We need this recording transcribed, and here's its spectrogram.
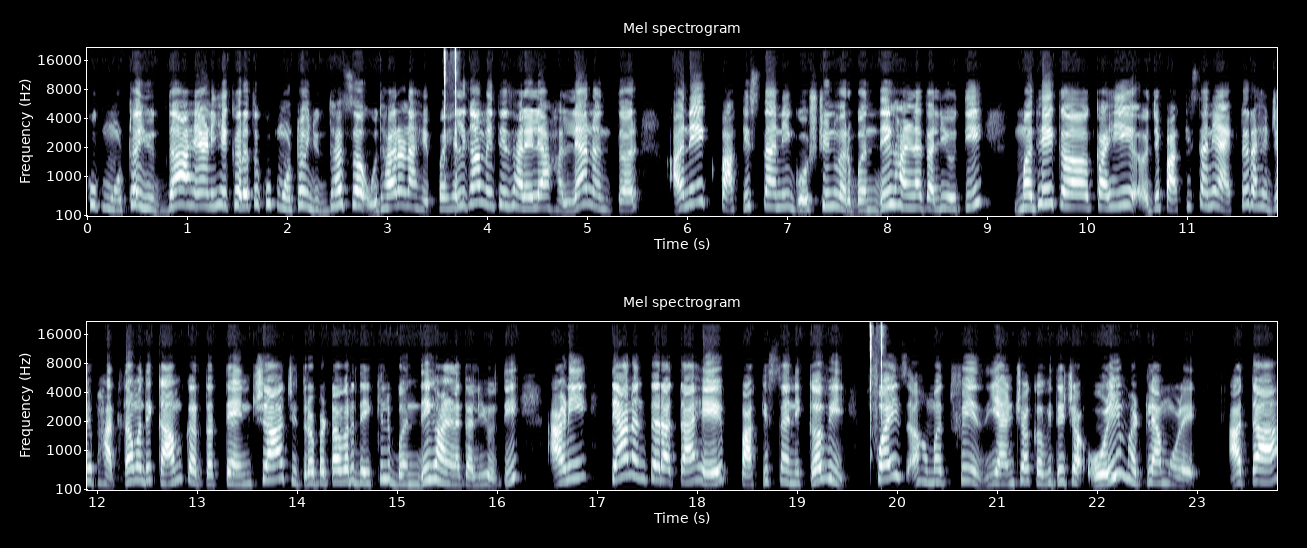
खूप मोठं युद्ध आहे आणि हे खरं तर खूप मोठं युद्धाचं उदाहरण आहे. पहलगाम येथे झालेल्या हल्ल्यानंतर अनेक पाकिस्तानी गोष्टींवर बंदी घालण्यात आली होती. मध्ये काही जे पाकिस्तानी ऍक्टर आहेत जे भारतामध्ये काम करतात त्यांच्या चित्रपटावर देखील बंदी घालण्यात आली होती. आणि त्यानंतर आता हे पाकिस्तानी कवी फैज अहमद फेज यांच्या कवितेच्या ओळी म्हटल्यामुळे आता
